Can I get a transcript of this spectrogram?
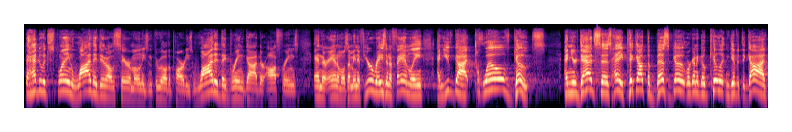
They had to explain why they did all the ceremonies and threw all the parties. Why did they bring God their offerings and their animals? I mean, if you're raising a family and you've got 12 goats, and your dad says, Hey, pick out the best goat, we're gonna go kill it and give it to God,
